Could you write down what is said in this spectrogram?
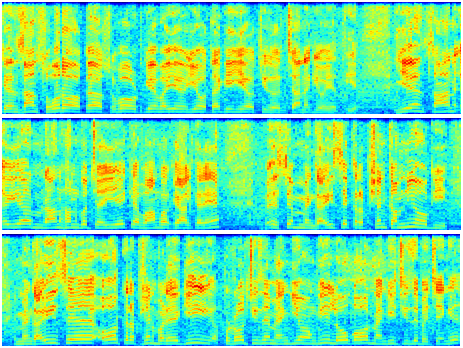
कि इंसान सो रहा होता है, सुबह उठ के भाई ये होता है कि ये चीज़ अचानक ही हो जाती है। ये इंसान, ये इमरान खान को चाहिए कि अवाम का ख्याल करें, इससे महँगाई से करप्शन कम नहीं होगी, महँगाई से और करप्शन बढ़ेगी, पेट्रोल चीज़ें महँगी होंगी, लोग और महँगी चीज़ें बेचेंगे,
